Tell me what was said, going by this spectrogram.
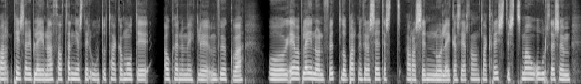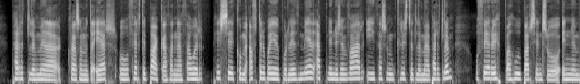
barn peysar í blegina þá þennjast þeir út og taka móti ákveðinu miklu um vökva og ef að blegin er full og barni fyrir að setjast á rassinn og leika sér þá náttúrulega kreistist smá úr þessum perlum eða hvað sem þetta er og fer tilbaka. Þannig að þá er pissið komið aftur upp á yfirborðið með efninu sem var í þessum kristöllum eða perlum og fer upp að húðbarsins og innum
